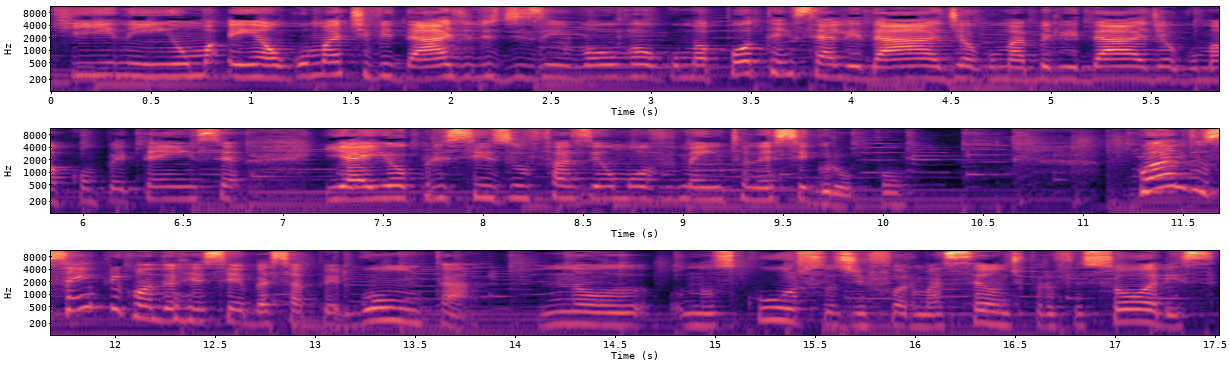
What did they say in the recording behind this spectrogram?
que em, uma, em alguma atividade eles desenvolvam alguma potencialidade, alguma habilidade, alguma competência, e aí eu preciso fazer um movimento nesse grupo. Quando sempre quando eu recebo essa pergunta no, nos cursos de formação de professores,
